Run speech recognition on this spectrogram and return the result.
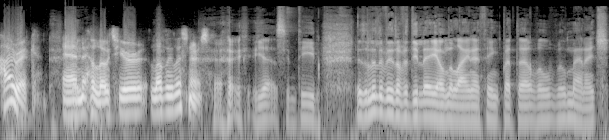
Hi, Rick, and hello to your lovely listeners. yes, indeed. There's a little bit of a delay on the line, I think, but uh, we'll we'll manage.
